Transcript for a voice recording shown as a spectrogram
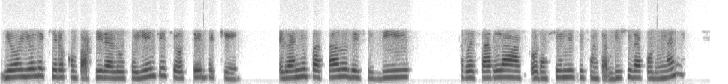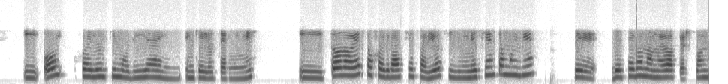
yo, yo le quiero compartir a los oyentes y a usted de que el año pasado decidí rezar las oraciones de Santa Brígida por un año. Y hoy fue el último día en, que lo terminé. Y todo eso fue gracias a Dios y me siento muy bien de, de ser una nueva persona.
